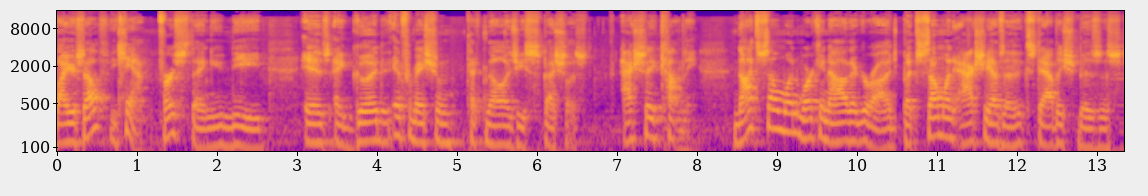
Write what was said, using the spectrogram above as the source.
By yourself, you can't. First thing you need is a good information technology specialist, actually a company. Not someone working out of their garage, but someone actually has an established business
